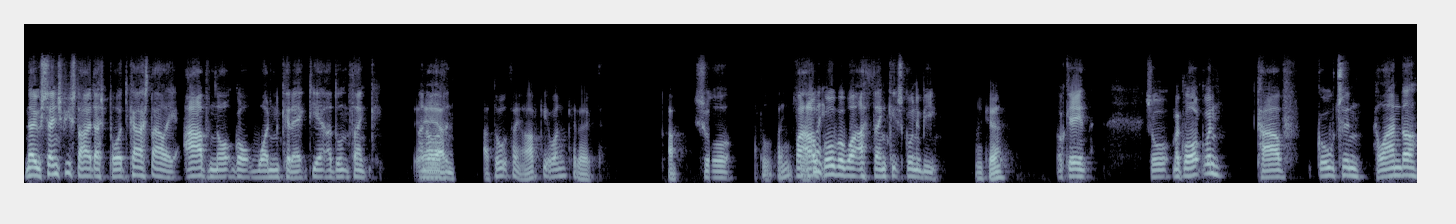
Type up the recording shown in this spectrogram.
Now, since we started this podcast, Ali, I've not got one correct yet, I don't think. An 11. I don't think I've got one correct. I, so, I don't think so. But I'll go with what I think it's going to be. Okay. Okay. So, McLaughlin, Tav, Goldson, Helander,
